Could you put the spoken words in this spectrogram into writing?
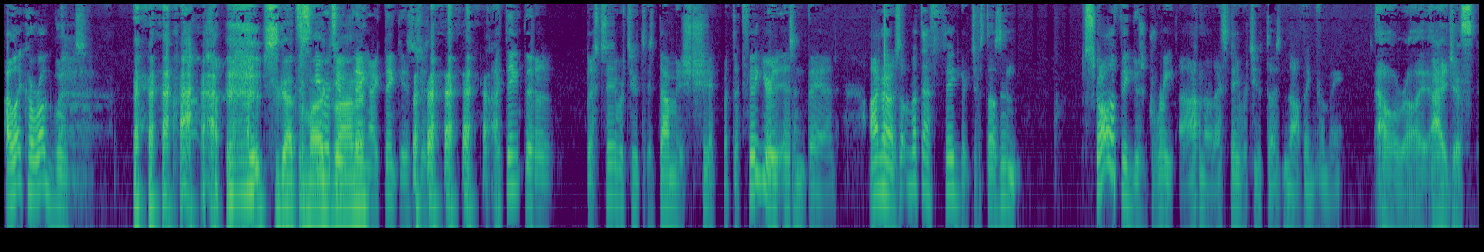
I like her rug boots. She's got some Sabretooth on thing, her. I think, is just. I think the the saber tooth is dumb as shit, but the figure isn't bad. I don't know something about that figure just doesn't. Scarlett figure's great. I don't know that saber tooth does nothing for me. Oh, really? I just,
